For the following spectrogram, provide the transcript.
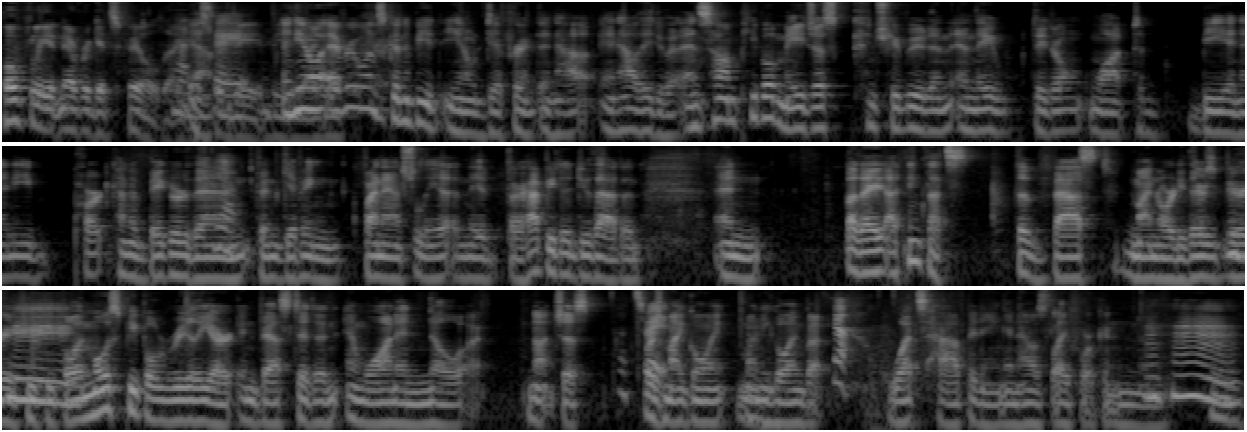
Hopefully, it never gets filled. I guess right. be, be and you the know everyone's going to be you know different in how in how they do it and some people may just contribute and, and they they don't want to be in any part kind of bigger than Yeah. than giving financially, and they they're happy to do that. And and but I, I think that's the vast minority. There's very few Mm-hmm. people, and most people really are invested and, and want to know not just That's where's right. my going money going, but Yeah. what's happening and how's life working. And,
